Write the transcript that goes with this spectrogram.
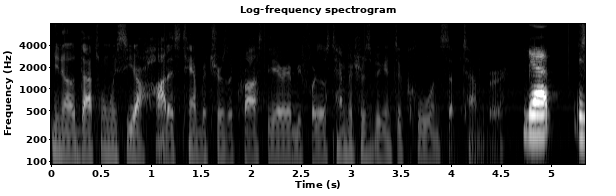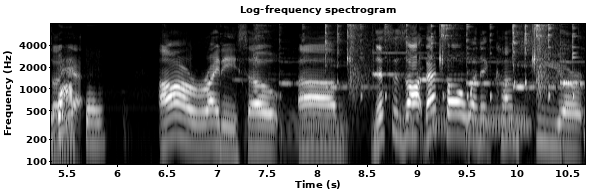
you know, that's when we see our hottest temperatures across the area before those temperatures begin to cool in September. Yep, So, yeah. Alrighty, so um, this is all. That's all when it comes to your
